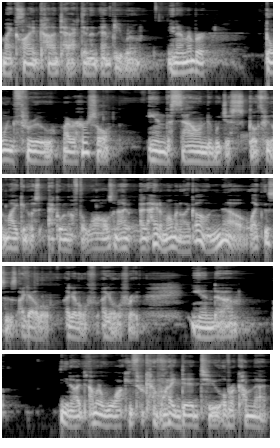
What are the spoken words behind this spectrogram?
my client contact in an empty room. And I remember going through my rehearsal and the sound would just go through the mic and it was echoing off the walls and I, I had a moment like oh no like this is I got a little I got a little I got a little afraid and um, you know I, am going to walk you through kind of what I did to overcome that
